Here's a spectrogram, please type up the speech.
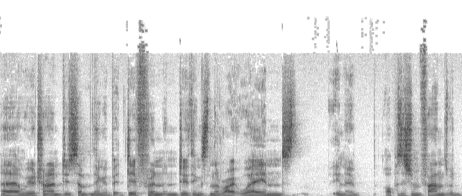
uh, we were trying to do something a bit different and do things in the right way. And you know, opposition fans would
